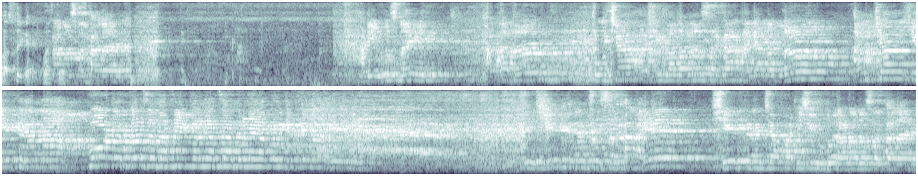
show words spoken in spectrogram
वाचते काय? आणि एवढंच नाही आता तर तुमच्या आशीर्वादानं सरकार शेतकऱ्यांचं सरकार आहे. शेतकऱ्यांच्या पाठीशी उभं राहणारं सरकार आहे.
